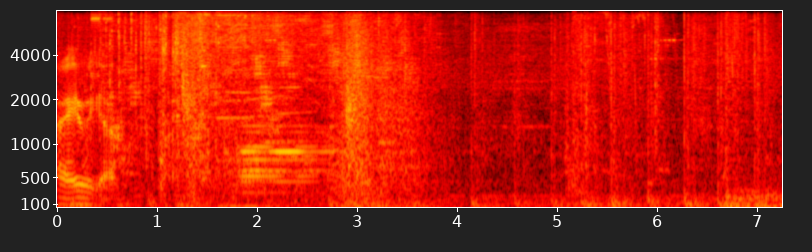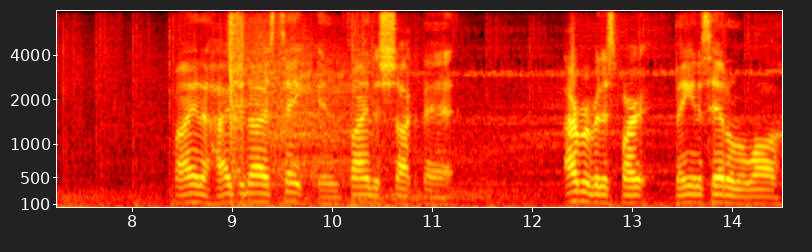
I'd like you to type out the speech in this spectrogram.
All right, here we go. Find a hydrogenized tank and find a shock pad. I remember this part, banging his head on the wall.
